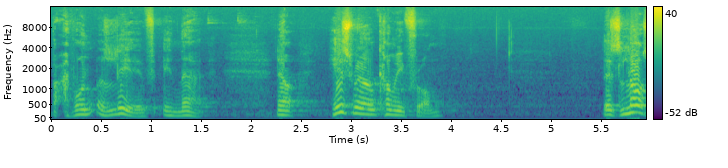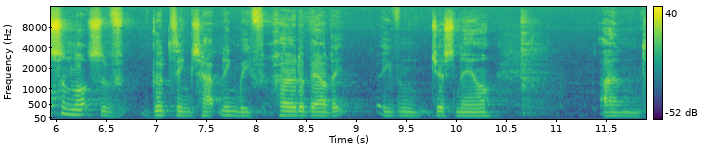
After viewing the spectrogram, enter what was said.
But I want to live in that. Now, here's where I'm coming from. There's lots and lots of good things happening. We've heard about it even just now. And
